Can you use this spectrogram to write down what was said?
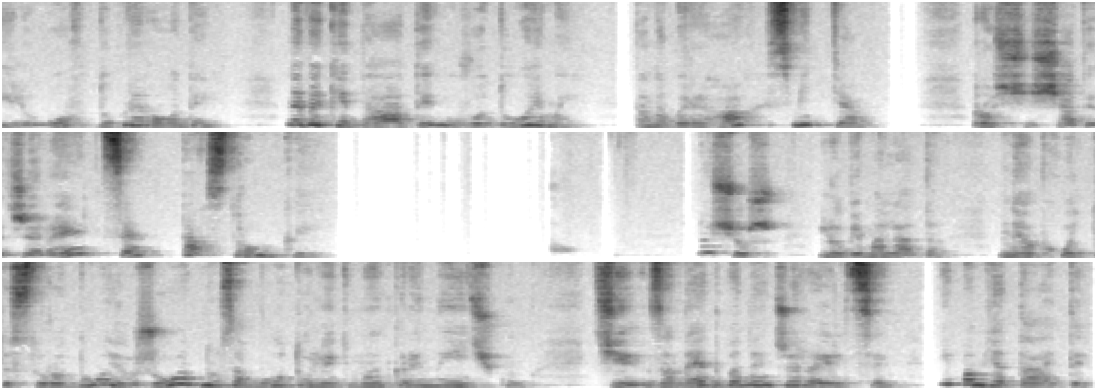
і любов до природи, не викидати у водойми сміття, розчищати джерельця та струмки. Ну що ж, любі малята, не обходьте стороною жодну забуту людьми криничку чи занедбане джерельце. І пам'ятайте,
